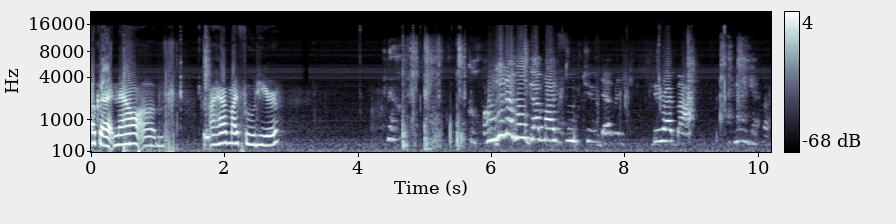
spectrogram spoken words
Okay, now um, I have my food here. I'm gonna go get my food too, Devin. Be right back. I'm gonna get that.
